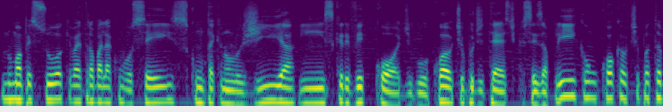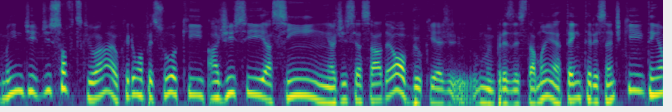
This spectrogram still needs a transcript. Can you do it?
numa pessoa que vai trabalhar com vocês, com tecnologia, em escrever código? Qual é o tipo de teste que vocês aplicam? Qual é o tipo também de, de soft skill? Ah, eu queria uma pessoa que agisse assim, agisse assado. É óbvio que uma empresa desse tamanho é até interessante que tenha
